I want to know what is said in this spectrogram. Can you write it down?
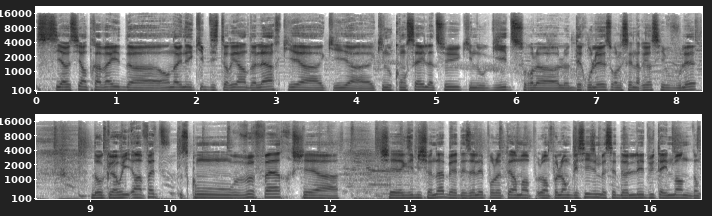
il y a aussi un travail de, on a une équipe d'historiens de l'art qui euh, euh, qui nous conseille là-dessus, qui nous guide sur le, déroulé, sur le scénario si vous voulez. Donc euh, oui, en fait, ce qu'on veut faire chez chez Exhibition Hub, et désolé pour le terme un peu, l'anglicisme, c'est de l'edutainment, donc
